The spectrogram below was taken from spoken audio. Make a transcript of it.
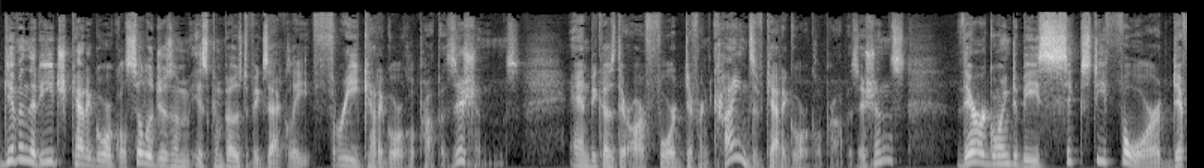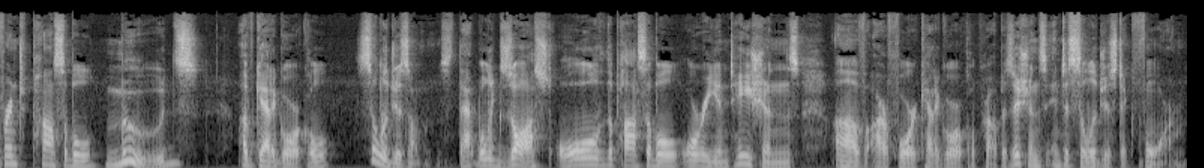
Given that each categorical syllogism is composed of exactly three categorical propositions, and because there are four different kinds of categorical propositions, there are going to be 64 different possible moods of categorical syllogisms. That will exhaust all of the possible orientations of our four categorical propositions into syllogistic form.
